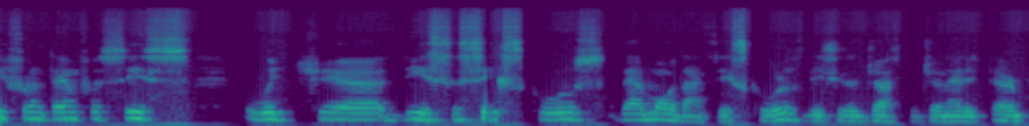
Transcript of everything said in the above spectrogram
different emphases, which uh, these six schools, there are more than six schools, this is just a generic term,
